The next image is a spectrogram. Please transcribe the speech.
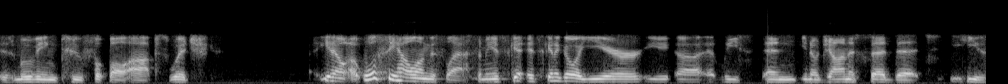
is moving to football ops, which you know, we'll see how long this lasts. I mean, it's it's going to go a year uh, at least, and you know, John has said that he's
